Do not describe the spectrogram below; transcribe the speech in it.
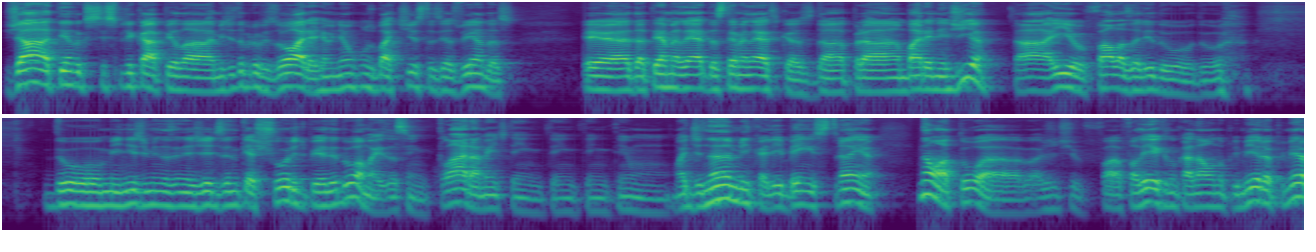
já tendo que se explicar pela medida provisória, reunião com os batistas e as vendas, é, da das termoelétricas para Ambar Energia, tá aí falas ali do, do, do, ministro de Minas e Energia dizendo que é choro de perdedor, mas assim, claramente tem, tem, tem, tem uma dinâmica ali bem estranha. Não à toa, a gente falei aqui no canal no primeiro, a primeira,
